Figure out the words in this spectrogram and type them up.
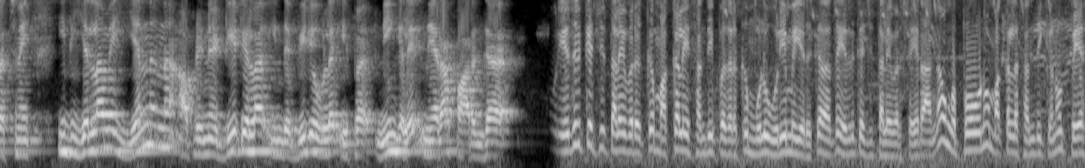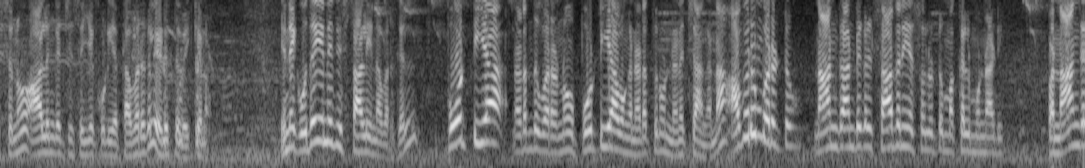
பிரச்சனை இது எல்லாமே என்னென்ன அப்படின்னு டீட்டெயிலா இந்த வீடியோவில் இப்ப நீங்களே நேரா பாருங்க. ஒரு எதிர்க்கட்சி தலைவருக்கு மக்களை சந்திப்பதற்கு முழு உரிமை இருக்கு. அதை எதிர்கட்சி தலைவர் செய்யறாங்க அவங்க போகணும் மக்களை சந்திக்கணும் பேசணும் ஆளுங்கட்சி செய்யக்கூடிய தவறுகள் எடுத்து வைக்கணும். இன்னைக்கு உதயநிதி ஸ்டாலின் அவர்கள் போட்டியா நடந்து வரணும் போட்டியா அவங்க நடத்தணும்னு நினைச்சாங்கன்னா அவரும் வரட்டும். நான்கு ஆண்டுகள் சாதனையை சொல்லட்டும் மக்கள் முன்னாடி. இப்ப நாங்க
